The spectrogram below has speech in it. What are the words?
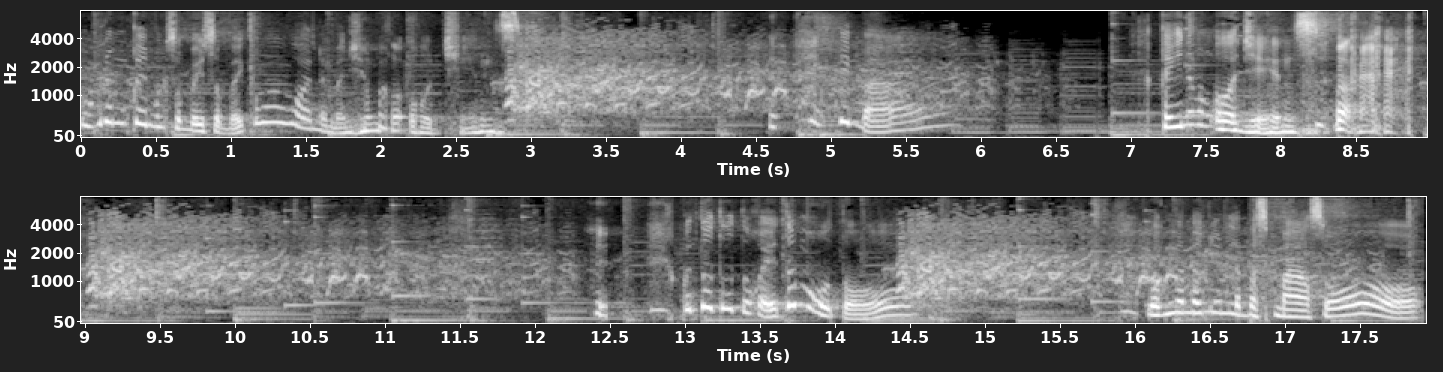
Huwag naman kayo magsabay-sabay. Kawawa naman yung mga audience. diba? Kayo namang audience. Kung tututo kayo, tumuto. Huwag naman yung labas-masok.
